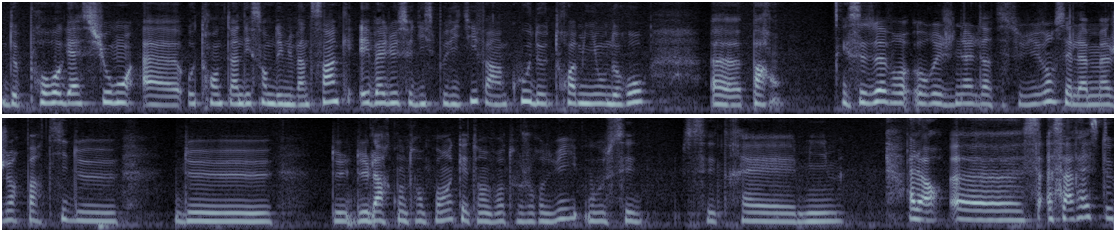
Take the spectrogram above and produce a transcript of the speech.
de prorogation au 31 décembre 2025, évaluent ce dispositif à un coût de 3 millions d'euros par an. Et ces œuvres originales d'artistes vivants, c'est la majeure partie de, de, de, l'art contemporain qui est en vente aujourd'hui ou c'est très minime? Alors, euh, ça, reste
